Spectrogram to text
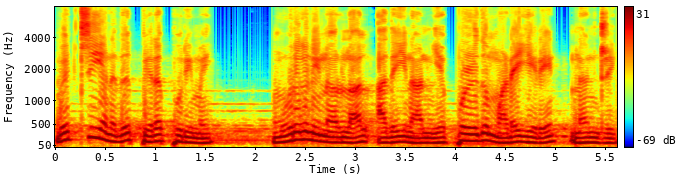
வெற்றி எனது பிறப்புரிமை. முருகனின் அருளால் அதை நான் எப்பொழுதும் அடைகிறேன் நன்றி.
